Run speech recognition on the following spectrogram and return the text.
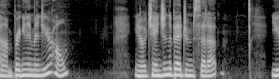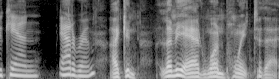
um, bringing them into your home. You know, changing the bedroom setup. You can add a room. I can let me add one point to that.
